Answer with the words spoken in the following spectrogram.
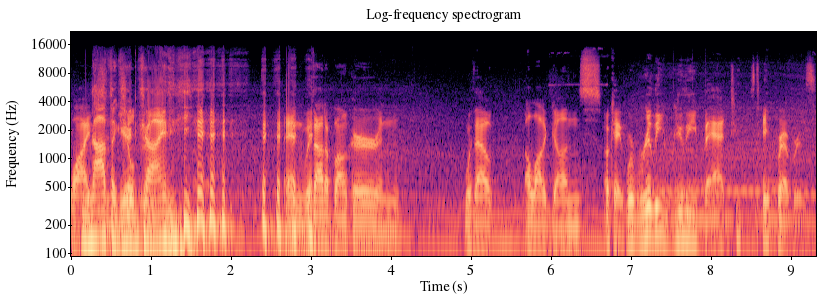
wives Not the good kind. and without a bunker and without a lot of guns. Okay, we're really, really bad doomsday preppers.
